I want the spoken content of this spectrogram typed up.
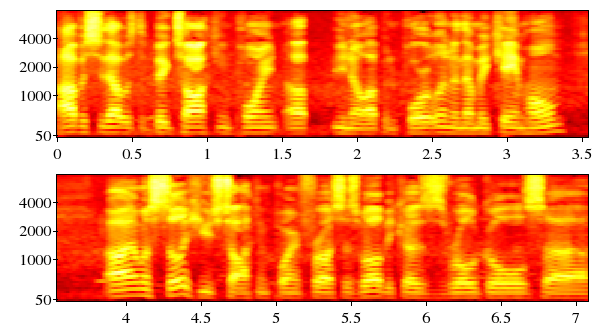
obviously that was the big talking point up you know up in Portland, and then we came home. Uh, it was still a huge talking point for us as well because road goals, uh,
